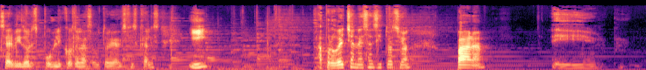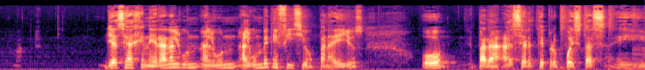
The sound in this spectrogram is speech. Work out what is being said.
servidores públicos de las autoridades fiscales. Y aprovechan esa situación para eh, ya sea generar algún, algún, algún beneficio para ellos o para hacerte propuestas eh,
